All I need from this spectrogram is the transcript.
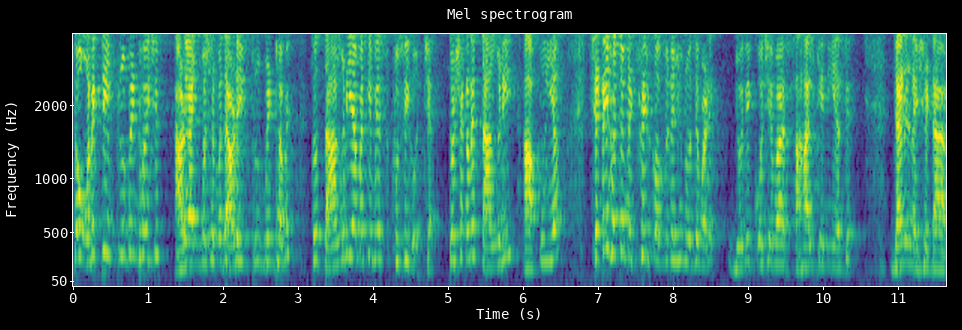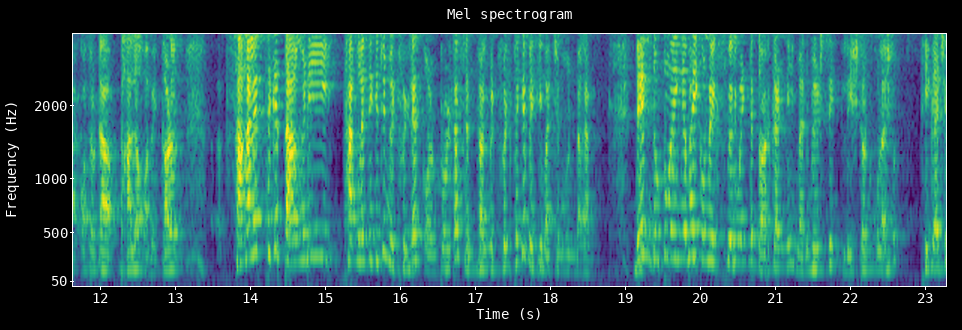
তো অনেকটা ইমপ্রুভমেন্ট হয়েছে, আরও এক বছর বাদে আরও ইমপ্রুভমেন্ট হবে। তো তাংড়ি আমাকে বেশ খুশি করছে। তো সেখানে তাংড়ি, আপুইয়া, সেটাই হয়তো মিডফিল্ড কম্বিনেশন হতে পারে। যদি কোচ এবার সাহালকে নিয়ে আসে, জানি না সেটা কতটা ভালো হবে। কারণ সাহালের থেকে তাংড়ি থাকলে দেখেছি মিডফিল্ডের কন্ট্রোলটা সেন্ট্রাল মিডফিল্ড থেকে বেশি পাচ্ছে মোহনবাগান। দেন দুটো উইঙ্গে ভাই কোনো এক্সপেরিমেন্টের দরকার নেই। মনভীর সিং, লিস্টন কুলাসো। ঠিক আছে,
